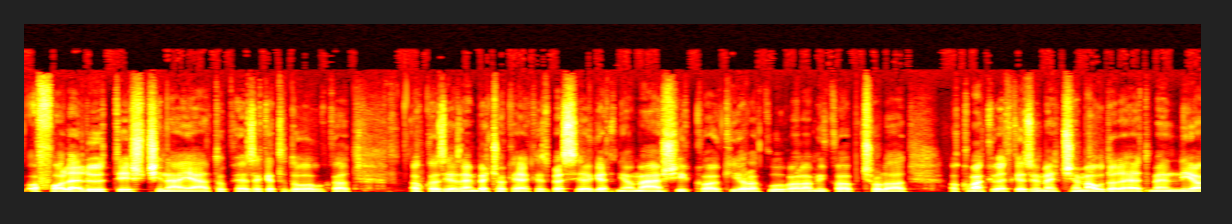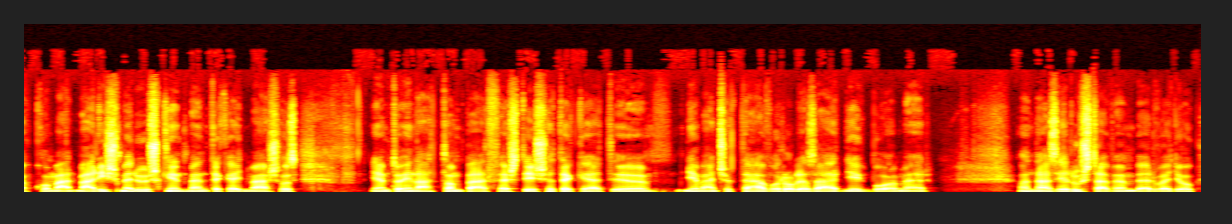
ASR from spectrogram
a fal előtt, és csináljátok ezeket a dolgokat, akkor azért az ember csak elkezd beszélgetni a másikkal, kialakul valami kapcsolat, akkor már következő meccsen már oda lehet menni, akkor már, már ismerősként mentek egymáshoz, nem tudom, én láttam pár festéseteket, nyilván csak távolról az árnyékból, mert annál azért lustább ember vagyok,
